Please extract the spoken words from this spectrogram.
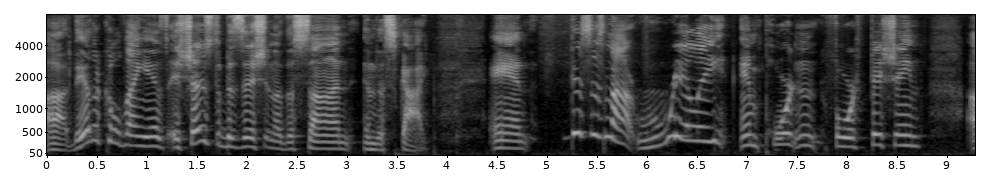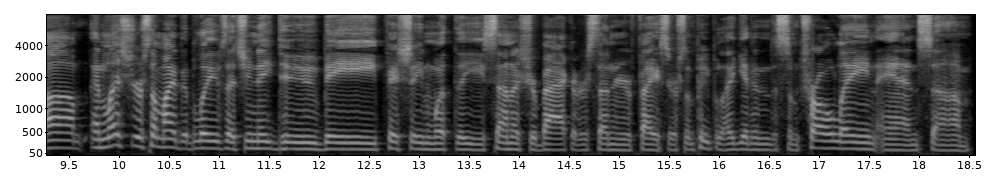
Uh, the other cool thing is it shows the position of the sun in the sky. And this is not really important for fishing. Um, unless you're somebody that believes that you need to be fishing with the sun at your back or the sun in your face, or some people that get into some trolling and some,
